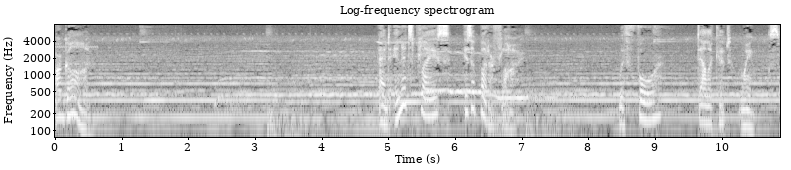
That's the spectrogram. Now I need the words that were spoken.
are gone. And in its place is a butterfly with four delicate wings.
